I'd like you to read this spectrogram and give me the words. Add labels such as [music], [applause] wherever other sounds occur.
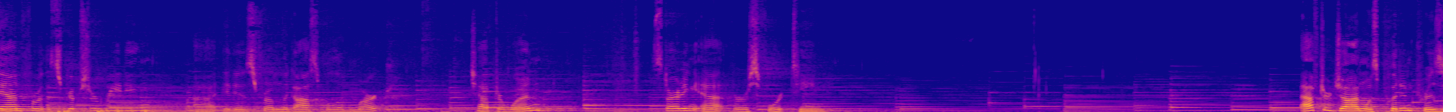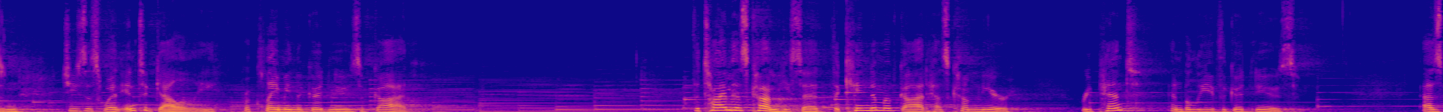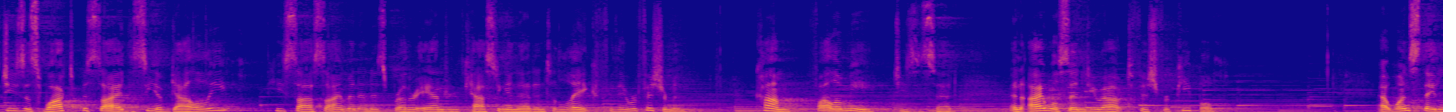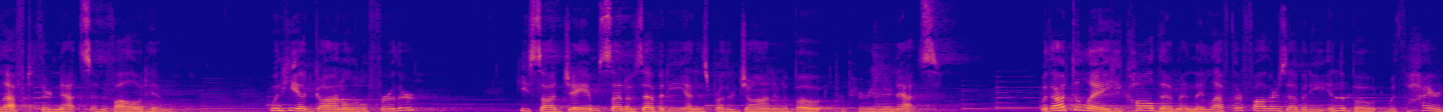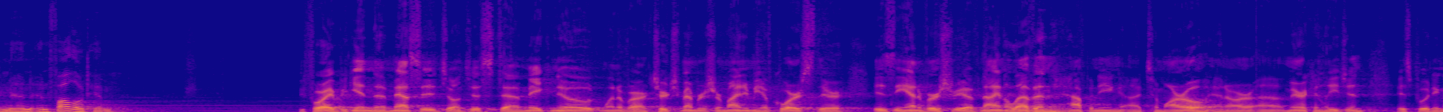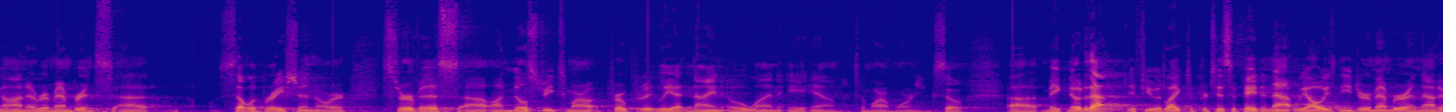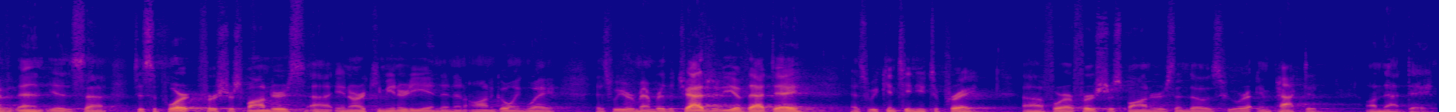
Stand for the scripture reading. Uh, it is from the Gospel of Mark, chapter 1, starting at verse 14. After John was put in prison, Jesus went into Galilee proclaiming the good news of God. The time has come, he said. The kingdom of God has come near. Repent and believe the good news. As Jesus walked beside the Sea of Galilee, he saw Simon and his brother Andrew casting a net into the lake, for they were fishermen. Come, follow me, Jesus said, and I will send you out to fish for people. At once they left their nets and followed him. When he had gone a little further, he saw James, son of Zebedee, and his brother John in a boat preparing their nets. Without delay, he called them, and they left their father Zebedee in the boat with the hired men and followed him. Before I begin the message, I'll just uh, make note. One of our church members reminded me, of course, there is the anniversary of 9 11 happening uh, tomorrow, and our uh, American Legion is putting on a remembrance uh, celebration or service uh, on Mill Street tomorrow, appropriately at 9:01 a.m. tomorrow morning. So uh, make note of that. If you would like to participate in that, we always need to remember, and that event is uh, to support first responders uh, in our community and in an ongoing way as we remember the tragedy of that day, as we continue to pray uh, for our first responders and those who are impacted on that day.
